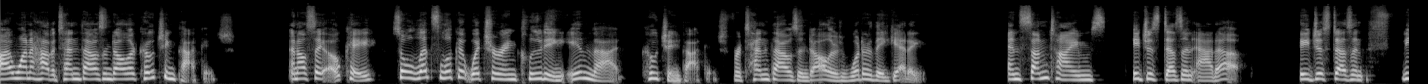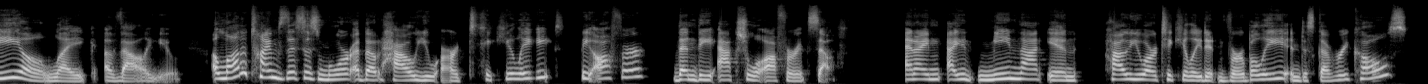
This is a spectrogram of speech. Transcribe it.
I want to have a $10,000 coaching package. And I'll say, okay, so let's look at what you're including in that coaching package for $10,000. What are they getting? And sometimes it just doesn't add up. It just doesn't feel like a value. A lot of times this is more about how you articulate the offer than the actual offer itself. And I, I mean that in how you articulate it verbally in discovery calls,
